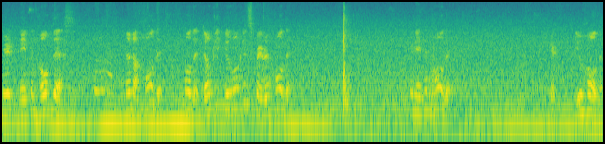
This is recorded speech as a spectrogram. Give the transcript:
Here, Nathan, hold this. No, no, hold it. Hold it. Don't get, you won't get sprayed. Hold it. Here, Nathan, hold it. You hold it.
